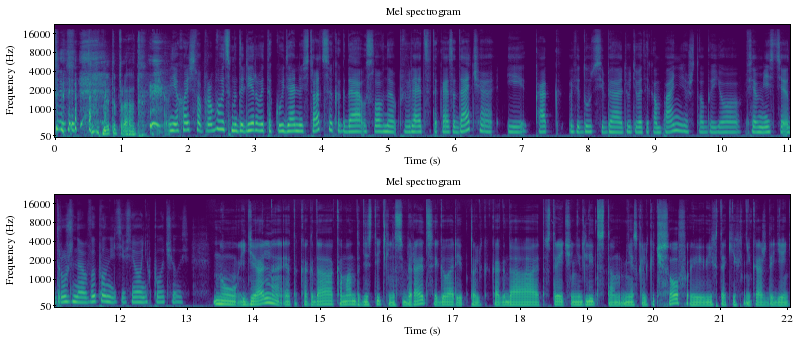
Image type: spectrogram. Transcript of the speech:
Ну, это правда. Мне хочется попробовать смоделировать такую идеальную ситуацию, когда условно появляется такая задача, и как ведут себя люди в этой компании, чтобы ее все вместе дружно выполнить, и все у них получилось. Ну, идеально это когда команда действительно собирается и говорит, только когда эта встреча не длится там несколько часов, и их таких не каждый день,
